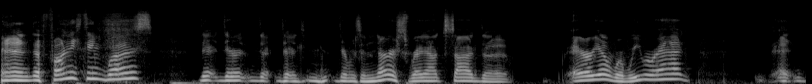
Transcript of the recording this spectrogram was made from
And the funny thing was, there, there, there, there, there was a nurse right outside the area where we were at. And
